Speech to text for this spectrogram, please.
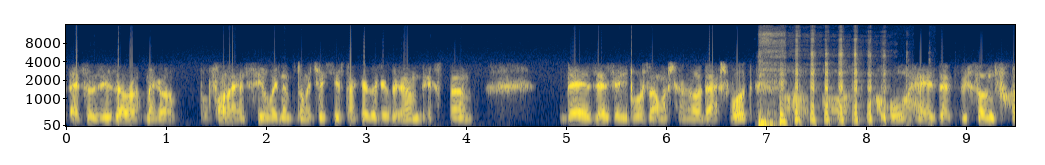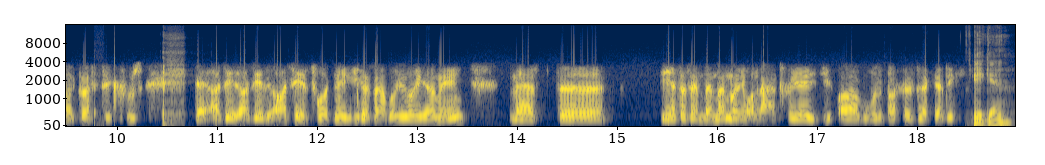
ez az Izaura, meg a Valencio, vagy nem tudom, hogy hogy hívták ezeket, én emlékszem. De ez, ez egy borzalmas előadás volt. A, a, a hóhelyzet viszont fantasztikus. De azért, azért, azért volt még igazából jó élmény, mert uh, ilyet az ember nem nagyon lát, hogy egy alagútba közlekedik. Igen.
